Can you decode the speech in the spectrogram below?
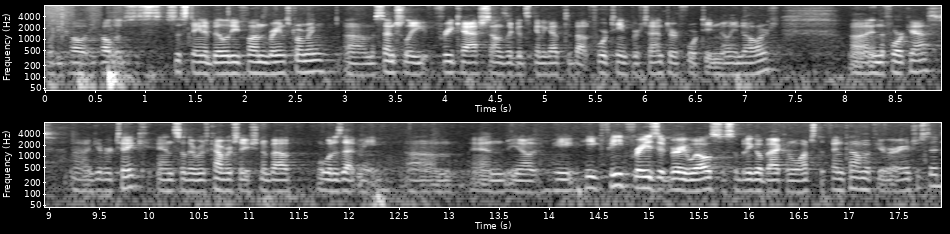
what do you call it? He called it sus- sustainability fund brainstorming. Um, Essentially, free cash sounds like it's going to get up to about fourteen percent or fourteen million dollars uh, in the forecast, uh, give or take. And so there was conversation about, well, what does that mean? Um, And, you know, he, he he phrased it very well, so somebody go back and watch the FinCom if you're very interested.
